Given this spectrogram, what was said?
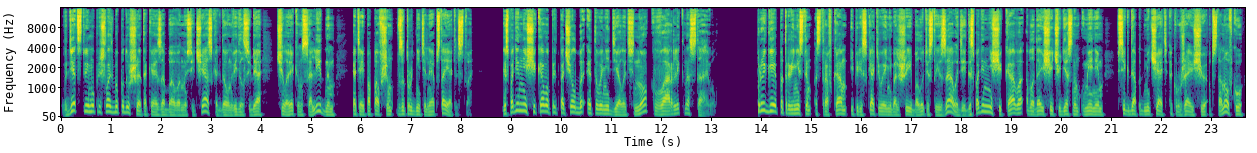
В детстве ему пришлась бы по душе такая забава, но сейчас, когда он видел себя человеком солидным, хотя и попавшим в затруднительные обстоятельства, Господин Нищекава предпочел бы этого не делать, но Кварлик настаивал. Прыгая по травянистым островкам и перескакивая небольшие болотистые заводи, господин Нищекава, обладающий чудесным умением всегда подмечать окружающую обстановку,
